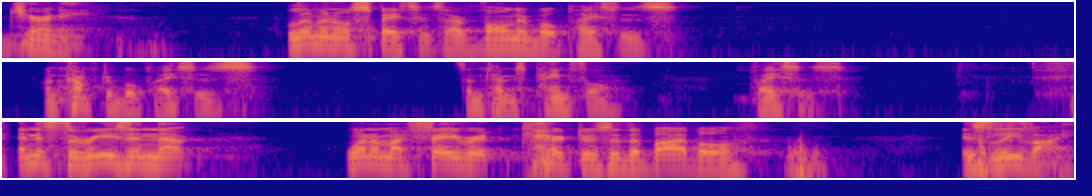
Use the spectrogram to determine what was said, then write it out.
journey. Liminal spaces are vulnerable places, uncomfortable places, sometimes painful places. And it's the reason that one of my favorite characters of the Bible is Levi.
